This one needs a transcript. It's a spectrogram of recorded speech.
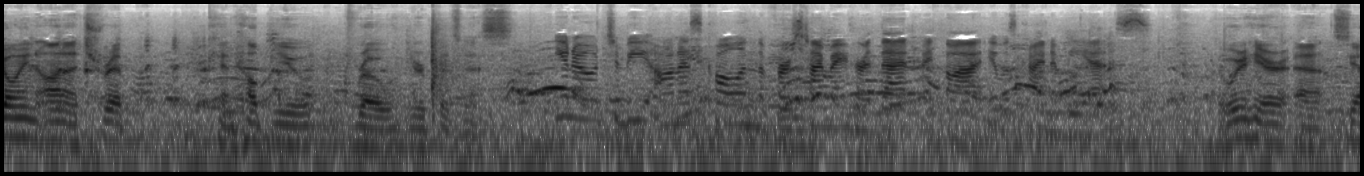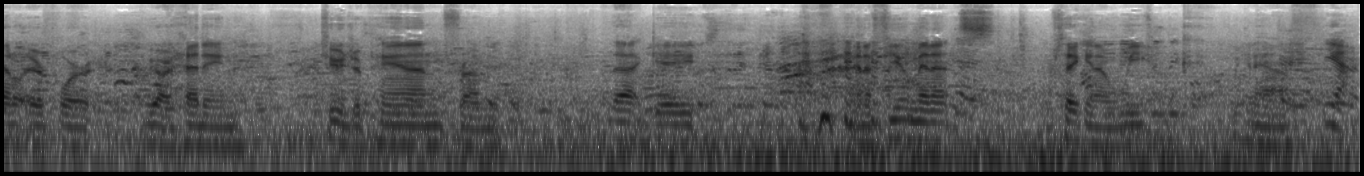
going on a trip can help you grow your business. You know, to be honest, Colin, the first time I heard that, I thought it was kind of BS. So we're here at Seattle Airport. We are heading to Japan from that gate in a few minutes. We're taking a week, week and a half Yeah,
